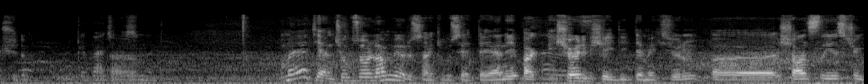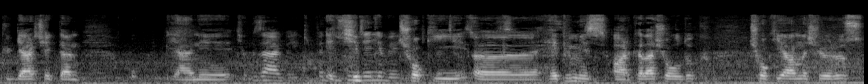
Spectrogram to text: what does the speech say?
Üşüdüm. Okey, Ben çok üzülmedim. Ama evet yani çok zorlanmıyoruz sanki bu sette. Yani bak şöyle bir şey de- demek istiyorum. Ee, şanslıyız çünkü gerçekten yani Çok güzel bir ekip ve düşünceli bir ekip çok ekip iyi. Ee, hepimiz arkadaş olduk. Çok iyi anlaşıyoruz.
